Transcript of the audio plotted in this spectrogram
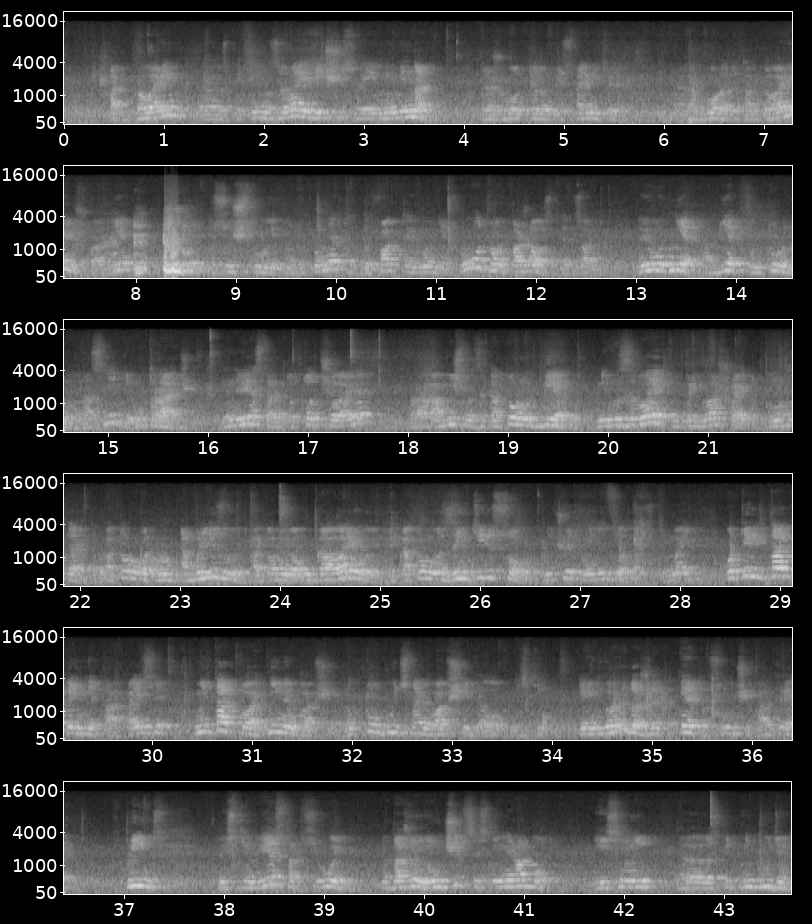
так говорим, э, сказать, не называя вещи своими именами. Даже вот э, представители э, города там говорили, что объект существует на документах, де-факто его нет. Ну вот вам, пожалуйста, Александр, но его нет, объект культурного наследия утрачен. Инвестор это тот человек, э, обычно за которого бегают, не вызывает, не приглашает, а понуждает, а которого облизывают, которого уговаривают и которого заинтересовывают. Ничего этого не делается, понимаете? Вот или так, или не так. А если не так, то отнимем вообще. Ну кто будет с нами вообще диалог вести? Я не говорю даже это, этот случай конкретно. В принципе. То есть инвестор сегодня, мы должны научиться с ними работать. Если мы, э, не будем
